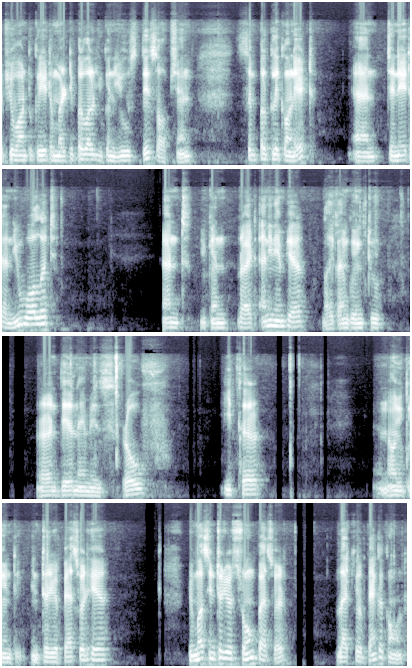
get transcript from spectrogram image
If you want to create a multiple wallet you can use this option. Simple click on it and generate a new wallet and you can write any name here. Like I'm going to write their name is Rauf Ether. And now you're going to enter your password here. You must enter your strong password like your bank account.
